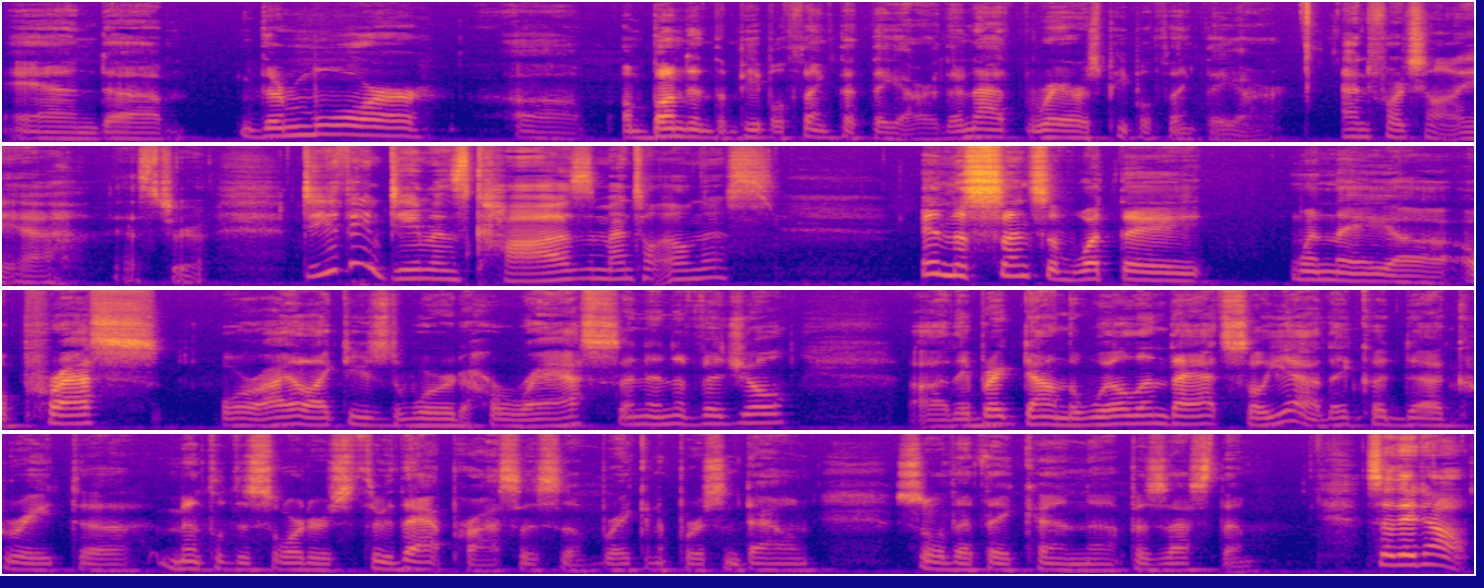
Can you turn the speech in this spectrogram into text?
and uh, they're more uh, abundant than people think that they are. They're not rare as people think they are. Unfortunately, yeah, that's true. Do you think demons cause mental illness? in the sense of what they when they uh, oppress or i like to use the word harass an individual uh, they break down the will in that so yeah they could uh, create uh, mental disorders through that process of breaking a person down so that they can uh, possess them So they don't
